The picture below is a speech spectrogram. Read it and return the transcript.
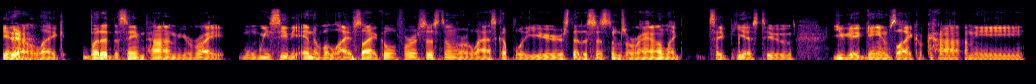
You know, Yeah. like, but at the same time, you're right. When we see the end of a life cycle for a system or last couple of years that a system's around, like say PS2, you get games like Okami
